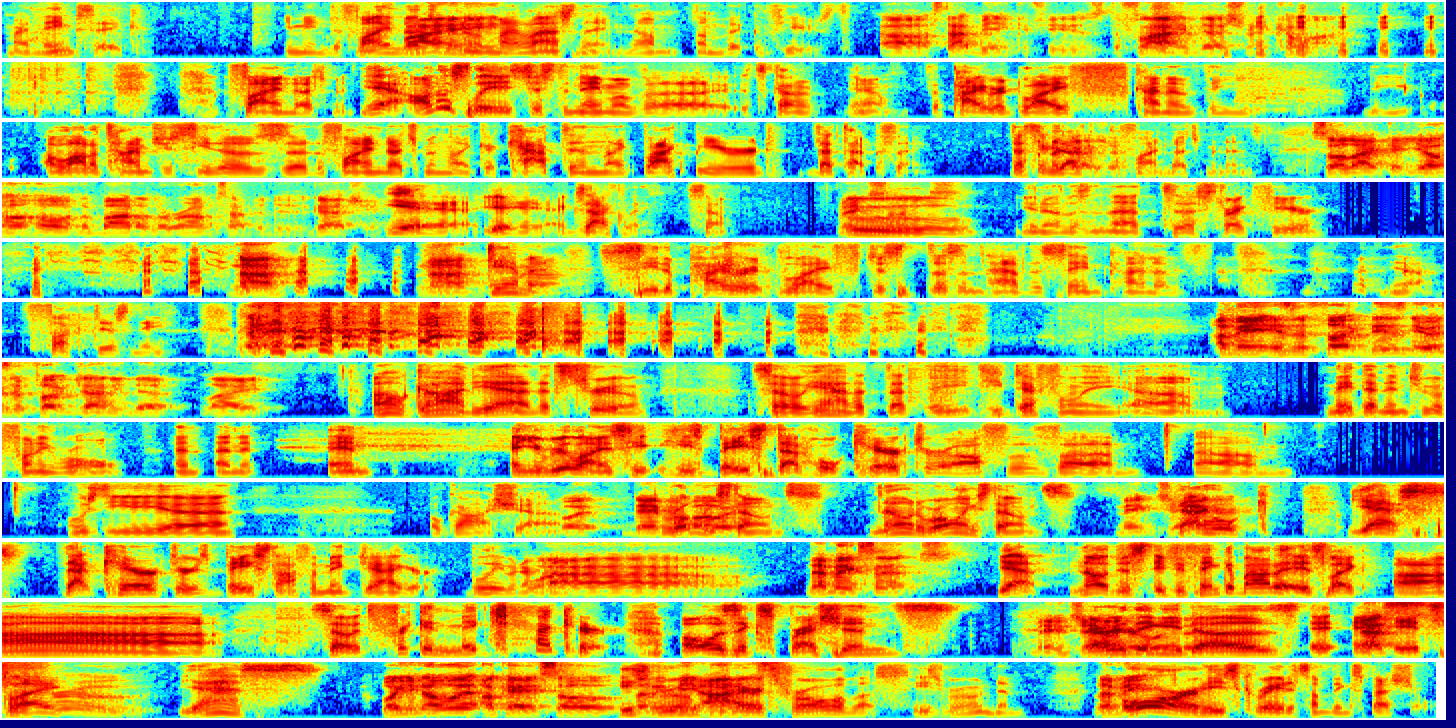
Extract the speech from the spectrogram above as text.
My namesake. You mean the Flying Dutchman or my last name? I'm, I'm a bit confused. Oh, stop being confused. The Flying Dutchman. Come on. Flying Dutchman. Yeah, honestly, it's just the name of uh it's kind of you know the pirate life, kind of the the. A lot of times you see those uh, the Flying Dutchman like a captain, like Blackbeard, that type of thing. That's exactly what the Flying Dutchman is. So like a yo ho ho in a bottle of rum type of dude. Got you. Yeah, yeah, yeah, yeah, exactly. So, Makes ooh, sense. you know, doesn't that uh, strike fear? Nah, nah. Damn it! See, the pirate life just doesn't have the same kind of, yeah. Fuck Disney. I mean, is it fuck Disney or is it fuck Johnny Depp? Like, Oh God, yeah, that's true. So yeah, that that he, he definitely um, made that into a funny role, and and and and you realize he he's based that whole character off of um, um, who's the uh, oh gosh, uh, what David Rolling Bowie? Stones. No, the Rolling Stones. Mick That Jagger. whole yes, that character is based off of Mick Jagger. Believe it or not. wow, that makes sense. Yeah, no, just if you think about it, it's like ah. So it's freaking Mick Jagger. All his expressions, Mick Jagger everything he the- does, it, it's like true. yes, Well, you know what? Okay, so he's let me ruined pirates for all of us. He's ruined them, let me. or he's created something special.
